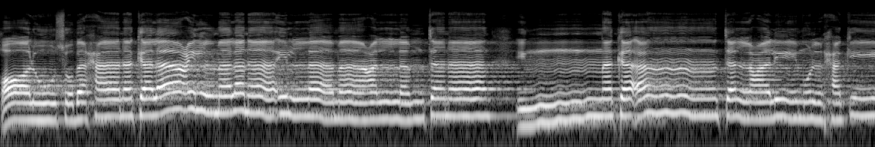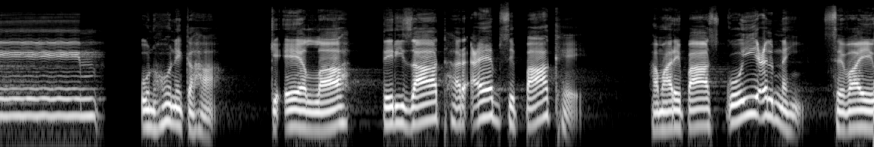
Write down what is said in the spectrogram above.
قالوا سبحانك لا علم لنا الا ما علمتنا انك انت العليم الحكيم۔ انہوں نے کہا کہ اے اللہ، تیری ذات ہر عیب سے پاک ہے۔ ہمارے پاس کوئی علم نہیں سوائے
